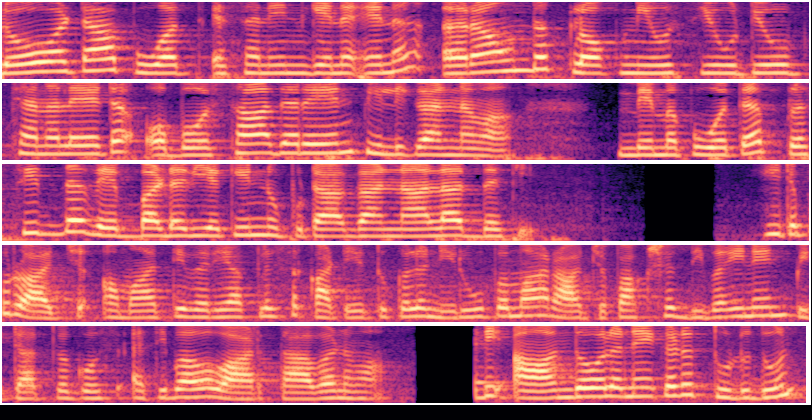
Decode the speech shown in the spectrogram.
ලෝවටා පුවත් එසැනින් ගෙන එන Around the Clock News YouTube චැනලයට ඔබ සාදරයෙන් පිළිගන්නවා. මෙම පුවත ප්‍රසිද්ධ වෙබ් අඩවියකින් උපුටා ගන්නා ලද්දකි. හිටපු රාජ්‍ය අමාත්‍යවරයක් ලෙස කටයුතු කළ නිරූපමා රාජපක්ෂ දිවයිනෙන් පිටත්ව ගොස් ඇති බව වාර්තා වනවා. වැඩි ආන්දෝලනයකට තුඩු දුන්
